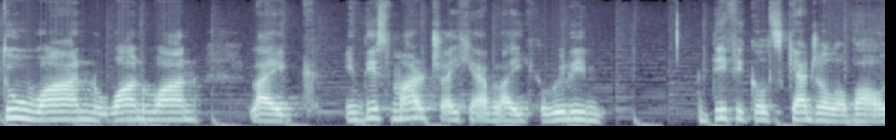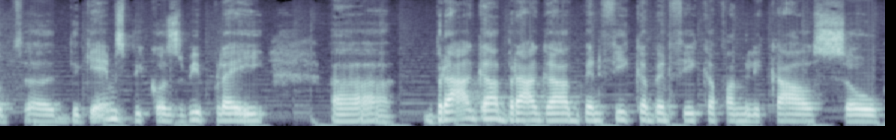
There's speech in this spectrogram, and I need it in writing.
2-1, 1-1. Like in this March, I have like really difficult schedule about uh, the games because we play uh, Braga, Braga, Benfica, Benfica, Famalicão. So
